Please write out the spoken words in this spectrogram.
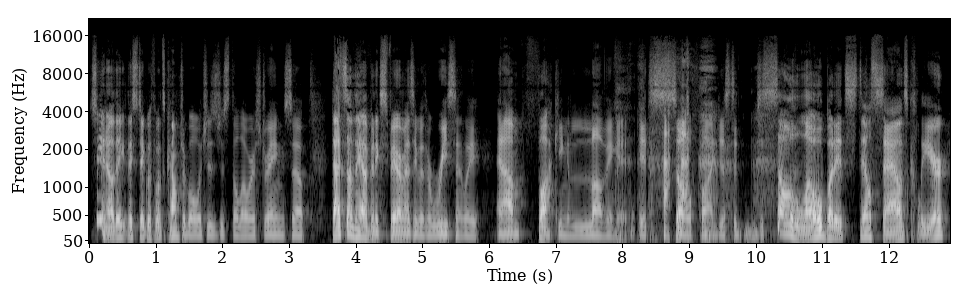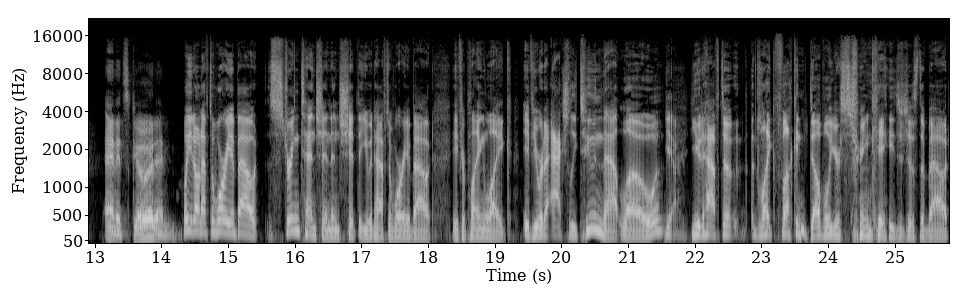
So, you know, they, they stick with what's comfortable, which is just the lower strings. So that's something I've been experimenting with recently, and I'm fucking loving it. It's so fun. Just to just so low, but it still sounds clear and it's good and well you don't have to worry about string tension and shit that you would have to worry about if you're playing like if you were to actually tune that low yeah you'd have to like fucking double your string gauge just about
